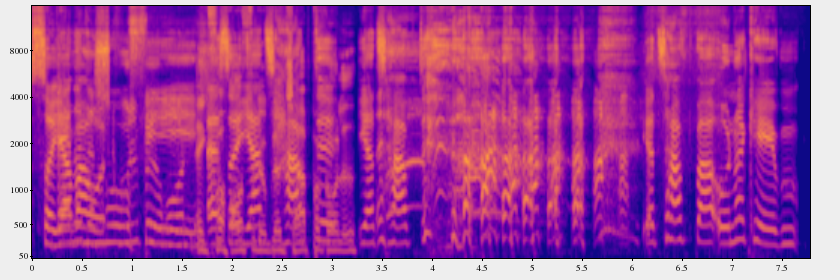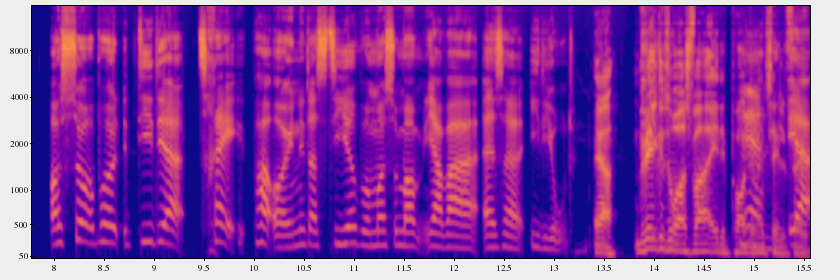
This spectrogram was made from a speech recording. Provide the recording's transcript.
Så jeg var jo... skvulpede rundt. Ikke for hårdt, for du blev tabt på gulvet. Jeg tabte... jeg tabte bare underkæben og så på de der tre par øjne, der stirrede på mig, som om jeg var altså idiot. Ja, hvilket du også var i det pågældende Ja. tilfælde. Ja.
